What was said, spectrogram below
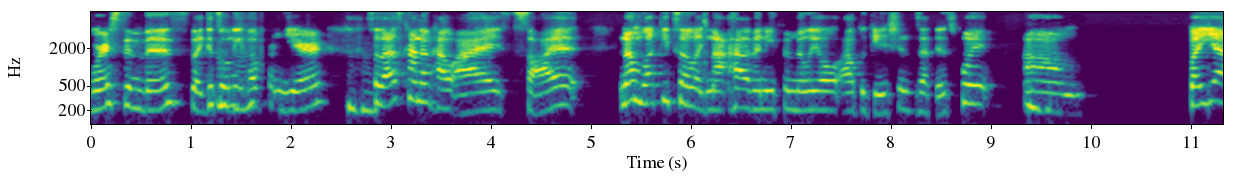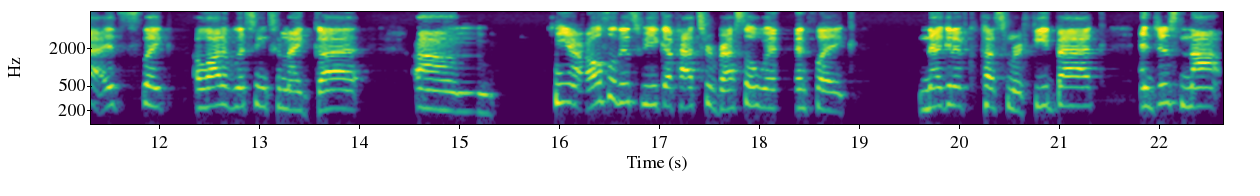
worse than this. Like it's mm-hmm. only up from here. Mm-hmm. So that's kind of how I saw it. And I'm lucky to like not have any familial obligations at this point. Mm-hmm. Um, but yeah, it's like a lot of listening to my gut. Um, yeah, also this week I've had to wrestle with, with like negative customer feedback and just not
